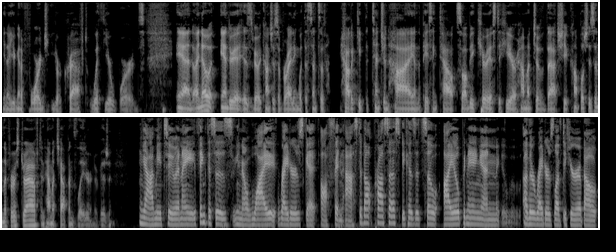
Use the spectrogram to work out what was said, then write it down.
You know, you're going to forge your craft with your words. And I know Andrea is very conscious of writing with a sense of how to keep the tension high and the pacing taut. So I'll be curious to hear how much of that she accomplishes in the first draft and how much happens later in her vision. Yeah, me too. And I think this is, you know, why writers get often asked about process because it's so eye opening and other writers love to hear about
